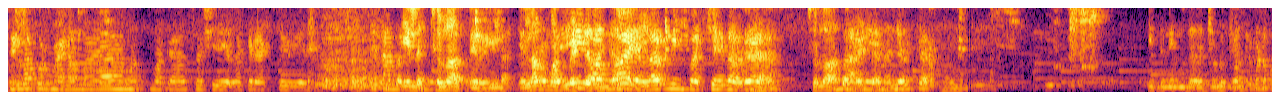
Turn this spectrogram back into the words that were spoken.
ತಿರ್ಲಾಪುರ್ ಮೇಡಮ್ ಮತ್ ಮಗ ಸೊಸಿ ಎಲ್ಲ ಕರೆಯಾಗ್ತೀವಿ ಇಲ್ಲ ಚಲೋ ಆತ್ರಿ ಇಲ್ಲ ಎಲ್ಲಾರು ಮತ್ ಭೇಟಿ ಆದಂಗ ಎಲ್ಲಾರು ನಿಂಗ್ ಪರಿಚಯ ಇದಾವ್ರ? ಚಲೋ ಆತ ಭೇಟಿ ಆದಂಗ ಇದು ನಿಮ್ದು ಜುಡುಕ್ ಏನ್ರಿ ಮೇಡಮ್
